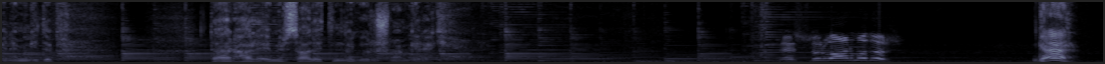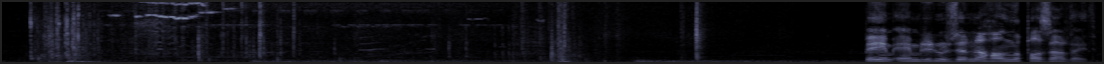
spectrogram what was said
Benim gidip derhal Emir Saadettin'le görüşmem gerek. Destur var mıdır? Gel. Beyim emrin üzerine Hanlı Pazar'daydım.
